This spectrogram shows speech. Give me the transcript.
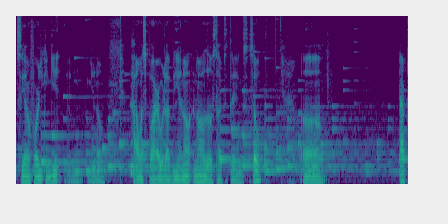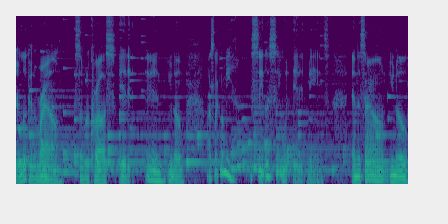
see how far you can get and you know how inspired would i be and all, and all those types of things. So uh, after looking around stumbled across edit. And you know i was like let me let's see let's see what edit means. And the sound you know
